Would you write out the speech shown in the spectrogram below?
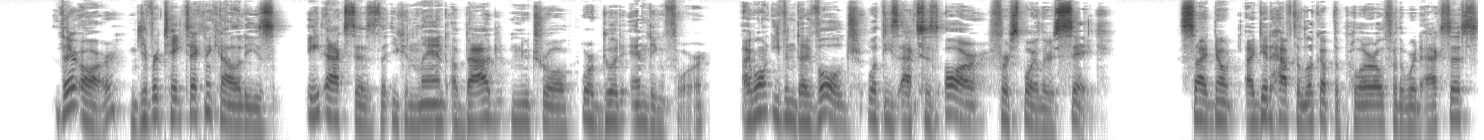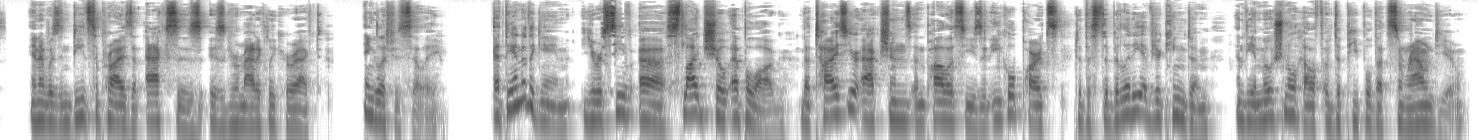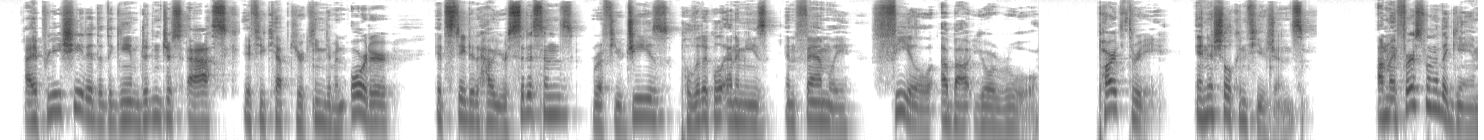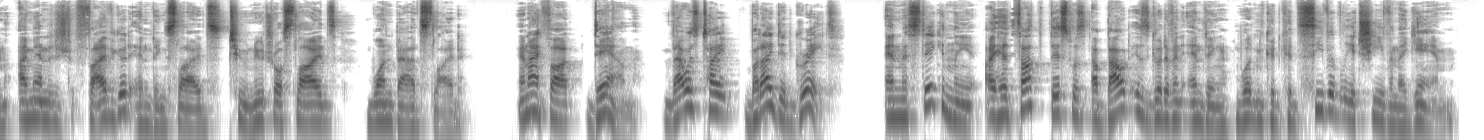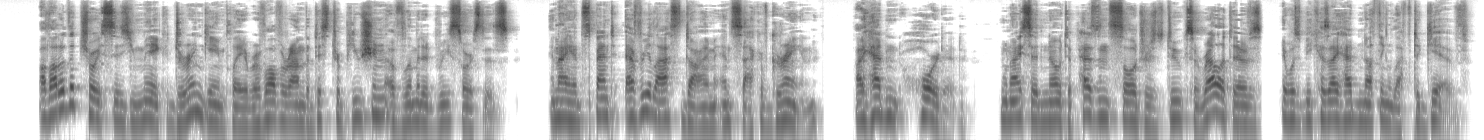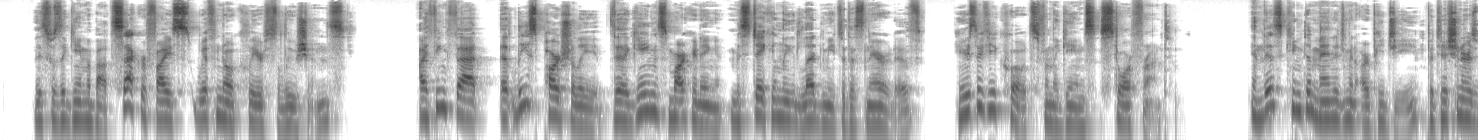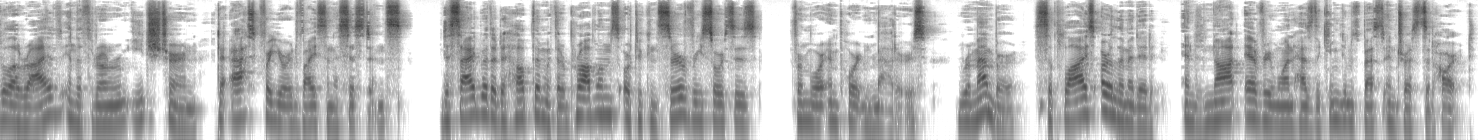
There are, give or take technicalities, eight axes that you can land a bad, neutral, or good ending for. I won't even divulge what these axes are for spoilers' sake. Side note, I did have to look up the plural for the word axis, and I was indeed surprised that axes is grammatically correct. English is silly. At the end of the game, you receive a slideshow epilogue that ties your actions and policies in equal parts to the stability of your kingdom and the emotional health of the people that surround you. I appreciated that the game didn't just ask if you kept your kingdom in order, it stated how your citizens, refugees, political enemies, and family feel about your rule. Part 3 Initial Confusions. On my first run of the game, I managed five good ending slides, two neutral slides, one bad slide. And I thought, damn, that was tight, but I did great. And mistakenly, I had thought that this was about as good of an ending one could conceivably achieve in the game. A lot of the choices you make during gameplay revolve around the distribution of limited resources, and I had spent every last dime and sack of grain. I hadn't hoarded. When I said no to peasants, soldiers, dukes, or relatives, it was because I had nothing left to give. This was a game about sacrifice with no clear solutions. I think that, at least partially, the game's marketing mistakenly led me to this narrative. Here's a few quotes from the game's storefront. In this kingdom management RPG, petitioners will arrive in the throne room each turn to ask for your advice and assistance, decide whether to help them with their problems or to conserve resources for more important matters. Remember, supplies are limited, and not everyone has the kingdom's best interests at heart.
